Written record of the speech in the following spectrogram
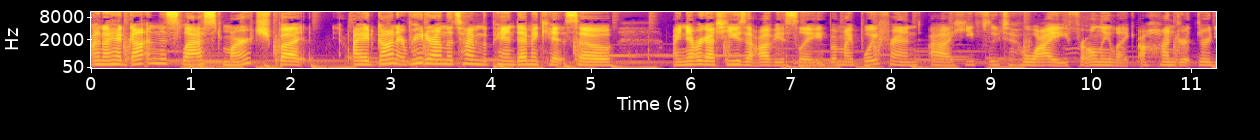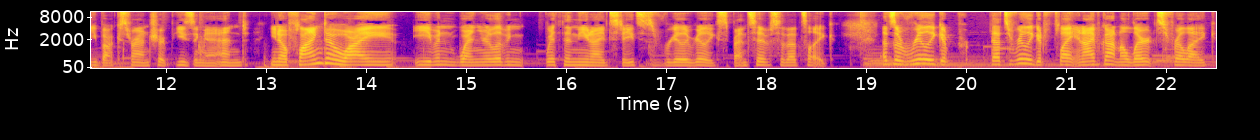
And I had gotten this last March, but I had gotten it right around the time the pandemic hit, so I never got to use it, obviously. But my boyfriend, uh, he flew to Hawaii for only like 130 bucks round trip using it. And, you know, flying to Hawaii, even when you're living within the United States, is really, really expensive. So that's like, that's a really good, that's a really good flight. And I've gotten alerts for like,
